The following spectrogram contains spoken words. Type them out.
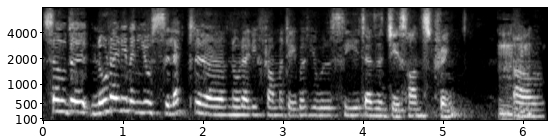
So the node ID, when you select uh, node ID from a table, you will see it as a JSON string. Mm-hmm. Um,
